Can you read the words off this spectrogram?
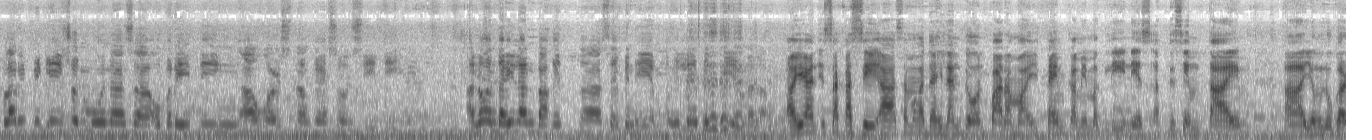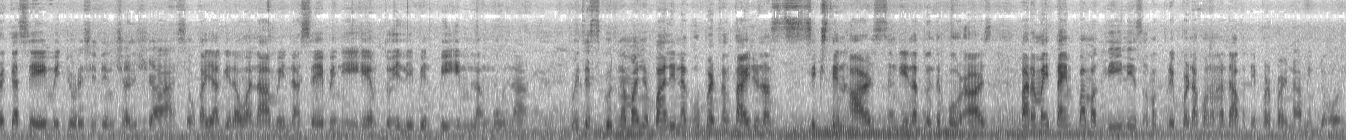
clarification muna sa operating hours ng Quezon City. Ano ang dahilan bakit ah, 7 a.m. to 11 p.m. na lang? Ayan, isa kasi ah, sa mga dahilan doon para ma-time kami maglinis at the same time, ah, yung lugar kasi medyo residential siya. So kaya ginawa namin na 7 a.m. to 11 p.m. lang muna. Which is good naman yung bali nag-offer lang tayo ng 16 hours, hindi na 24 hours. Para may time pa maglinis o mag-prepare na kung naman dapat i-prepare namin doon.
